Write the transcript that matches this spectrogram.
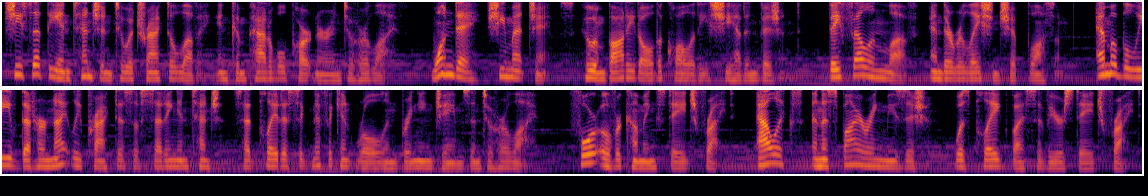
She set the intention to attract a loving and compatible partner into her life. One day, she met James, who embodied all the qualities she had envisioned. They fell in love, and their relationship blossomed. Emma believed that her nightly practice of setting intentions had played a significant role in bringing James into her life. 4. Overcoming stage fright. Alex, an aspiring musician, was plagued by severe stage fright.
